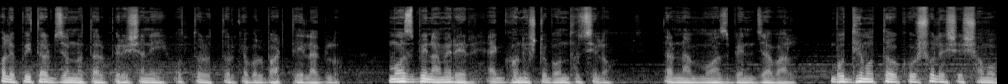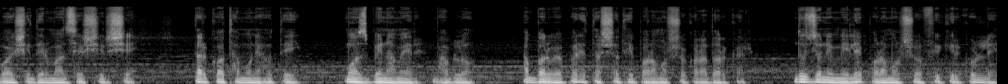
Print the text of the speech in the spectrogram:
ফলে পিতার জন্য তার পেরেশানি উত্তর উত্তর কেবল বাড়তেই লাগল। মজবিন আমেরের এক ঘনিষ্ঠ বন্ধু ছিল। তার নাম মোয়াজবিন জাবাল। বুদ্ধিমত্তা ও কৌশলে সে সমবয়সীদের মাঝে শীর্ষে। তার কথা মনে হতেই মজবিন আমের ভাবল, আব্বার ব্যাপারে তার সাথে পরামর্শ করা দরকার। দুজনে মিলে পরামর্শ ফিকির করলে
